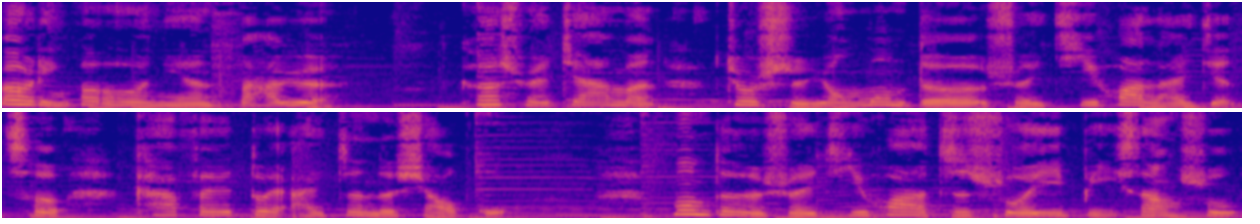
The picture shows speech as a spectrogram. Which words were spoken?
二零二二年八月，科学家们。就使用孟德尔随机化来检测咖啡对癌症的效果。孟德尔随机化之所以比上述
